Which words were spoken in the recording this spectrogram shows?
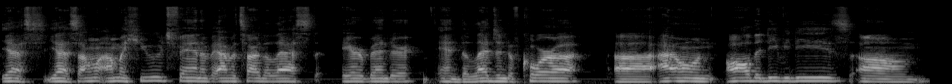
Yes, yes, I'm a, I'm a huge fan of Avatar: The Last Airbender and The Legend of Korra. Uh, I own all the DVDs. Um,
